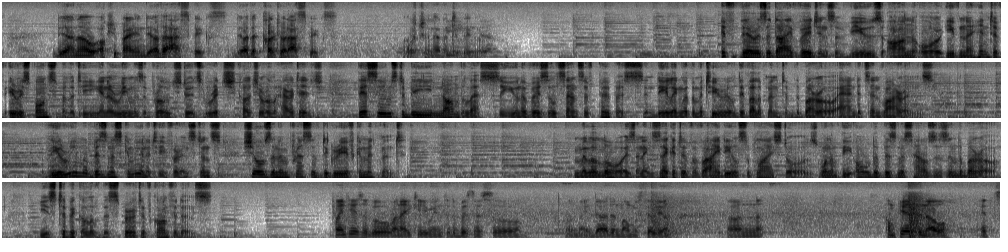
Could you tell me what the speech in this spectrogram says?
they are now occupying the other aspects, the other cultural aspects of Trinidad and Tobago. If there is a divergence of views on or even a hint of irresponsibility in Arima's approach to its rich cultural heritage, there seems to be nonetheless a universal sense of purpose in dealing with the material development of the borough and its environs. The Arima business community, for instance, shows an impressive degree of commitment. Miller Law is an executive of Ideal Supply Stores, one of the older business houses in the borough. He is typical of this spirit of confidence. 20 years ago when I came into the business, uh, well, my dad and mom were still here. And compared to now, it's,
